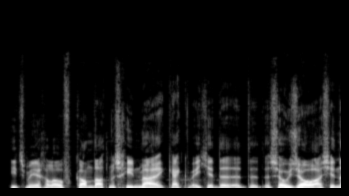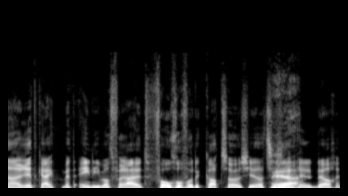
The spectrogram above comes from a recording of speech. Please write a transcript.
iets meer geloof, kan dat misschien. Maar kijk, weet je, de, de- de- sowieso als je naar een rit kijkt met één iemand vooruit, vogel voor de kat, zoals je dat ze Ja. zeggen in België,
